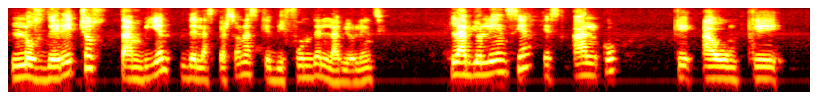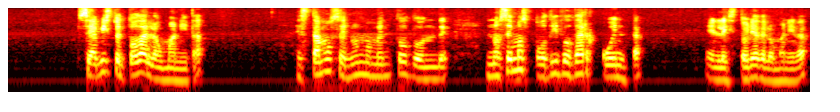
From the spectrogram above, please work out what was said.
los derechos también de las personas que difunden la violencia. La violencia es algo que aunque se ha visto en toda la humanidad, estamos en un momento donde nos hemos podido dar cuenta en la historia de la humanidad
